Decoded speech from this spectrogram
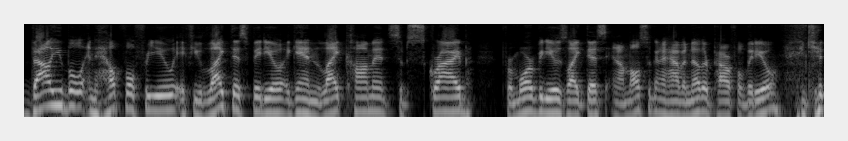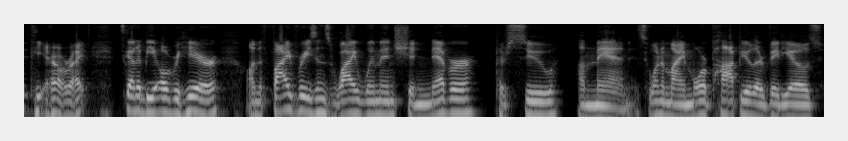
valuable and helpful for you. If you like this video, again, like, comment, subscribe for more videos like this. And I'm also going to have another powerful video. Get the arrow right. It's going to be over here on the five reasons why women should never pursue a man. It's one of my more popular videos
